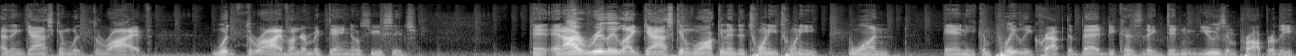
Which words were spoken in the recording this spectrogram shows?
I think Gaskin would thrive, would thrive under McDaniel's usage. And, and I really like Gaskin walking into 2021 and he completely crapped the bed because they didn't use him properly.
